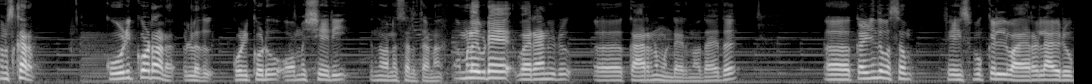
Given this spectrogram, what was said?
നമസ്കാരം. കോഴിക്കോടാണ് ഉള്ളത്. കോഴിക്കോട് ഓമശ്ശേരി എന്ന് പറഞ്ഞ സ്ഥലത്താണ്. നമ്മളിവിടെ വരാനൊരു കാരണമുണ്ടായിരുന്നു. അതായത് കഴിഞ്ഞ ദിവസം ഫേസ്ബുക്കിൽ വൈറലായ ഒരു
